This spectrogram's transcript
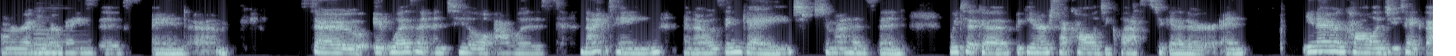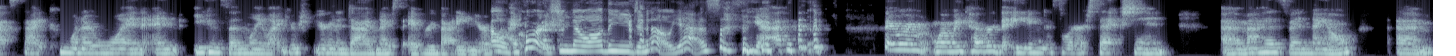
on a regular mm. basis. And um, so it wasn't until I was 19 and I was engaged to my husband. We took a beginner psychology class together. And, you know, in college, you take that Psych 101 and you can suddenly, like, you're, you're going to diagnose everybody in your life. oh, life. of course. You know all that you need to know. Yes. yeah. so when, when we covered the eating disorder section, uh, my husband now, um,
